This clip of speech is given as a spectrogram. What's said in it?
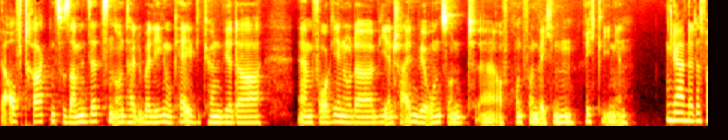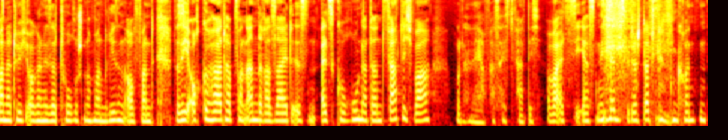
Beauftragten zusammensetzen und halt überlegen, okay, wie können wir da ähm, vorgehen oder wie entscheiden wir uns und äh, aufgrund von welchen Richtlinien. Ja, ne, das war natürlich organisatorisch nochmal ein Riesenaufwand. Was ich auch gehört habe von anderer Seite ist, als Corona dann fertig war, oder naja, was heißt fertig, aber als die ersten Events wieder stattfinden konnten,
